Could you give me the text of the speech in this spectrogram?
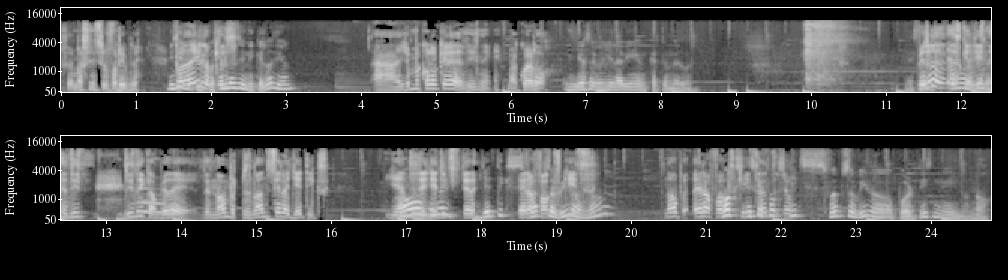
Se me hace insufrible. Dicen Por ahí lo que es de Nickelodeon. Ah, yo me acuerdo que era de Disney, me acuerdo. Y yo según yo la vi en Cartoon Network. Está es que Disney, cambió de, de nombre, pues no, antes era Jetix. Y No, antes de ¿qué? Jetix era, Jetix era fue Fox absorbido, Kids. ¿no? no, era Fox, Fox, Kids. es que Fox yo, Kids fue absorbido por Disney, ¿o no?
